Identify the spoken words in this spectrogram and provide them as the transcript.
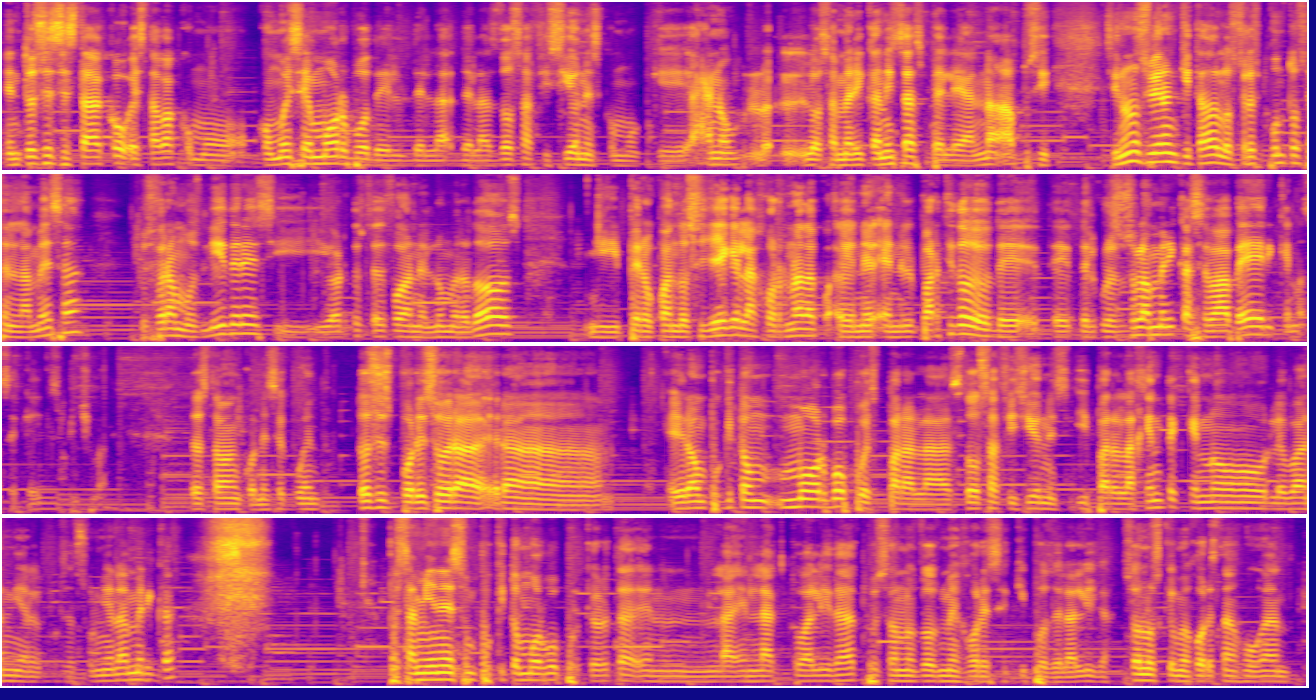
Entonces estaba, estaba como, como ese morbo de, de, las dos aficiones, como que, ah, no, los americanistas pelean. No, pues si, si no nos hubieran quitado los tres puntos en la mesa, pues fuéramos líderes y, ahorita ustedes fueran el número dos. Y, pero cuando se llegue la jornada, en el, partido de, del Cruz Azul América se va a ver y que no sé qué, es pinche madre. Entonces estaban con ese cuento. Entonces por eso era, era era un poquito morbo pues para las dos aficiones y para la gente que no le va ni al Cruz Azul ni al América pues también es un poquito morbo porque ahorita en la, en la actualidad pues son los dos mejores equipos de la liga son los que mejor están jugando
